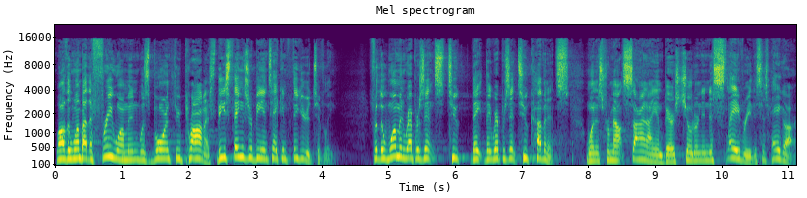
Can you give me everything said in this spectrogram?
while the one by the free woman was born through promise. These things are being taken figuratively. For the woman represents two, they, they represent two covenants. One is from Mount Sinai and bears children into slavery. This is Hagar.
